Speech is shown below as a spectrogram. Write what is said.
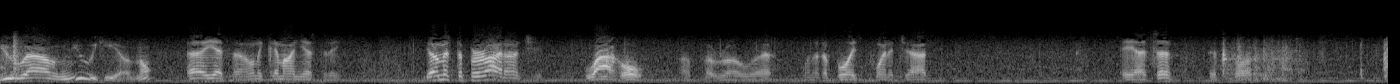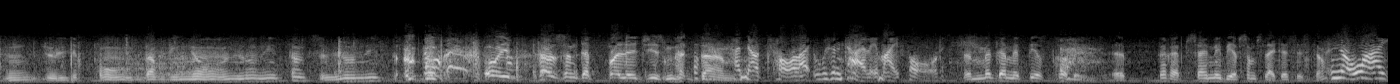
You are new here, no? Uh, yes, I only came on yesterday. You're Mr. Perrot, aren't you? Poirot. Oh, Perot, uh, one of the boys pointed you out. Hey, uh, sir, fifth floor. Je le prends d'Avignon, l'on est dans ce- l'on est dans- Oh, a thousand apologies, madame. not at all. It was entirely my fault. Uh, madame appears troubled. Uh, Perhaps I may be of some slight assistance. No, I.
